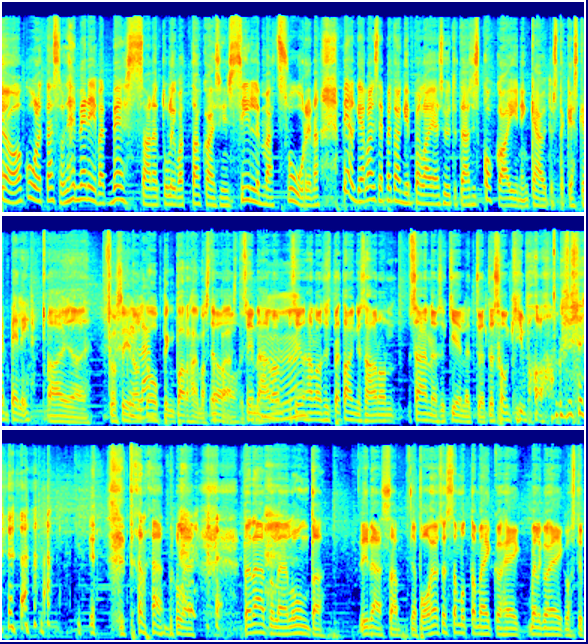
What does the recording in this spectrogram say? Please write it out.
joo, kuule tässä on. He menivät vessaan ja tulivat takaisin silmät suurina. Belgialaisia petankin pelaajia syytetään siis kokaiinin käytöstä kesken pelin. Ai ai. No siinä Kyllä. on doping parhaimmasta Joo, päästä. siinähän on, siinähän on siis petangissahan on säännöissä kielletty, että se on kivaa. tänään, tulee, tänään tulee lunta idässä ja pohjoisessa, mutta meikko hei, melko heikosti.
